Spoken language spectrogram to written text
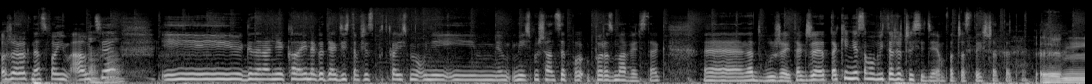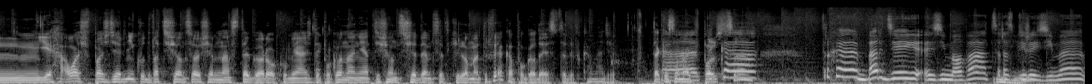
orzełek na swoim aucie Aha. i generalnie kolejnego dnia gdzieś tam się spotkaliśmy u niej i mieliśmy szansę po, porozmawiać, tak, na dłużej. Także takie niesamowite rzeczy się dzieją podczas tej sztafety. Jechałaś w październiku 2018 roku, miałaś do pokonania 1700 km. Jaka pogoda jest wtedy w Kanadzie? Taka sama jak w E, Polsce? Taka trochę bardziej zimowa, coraz Mhm. bliżej zimy,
